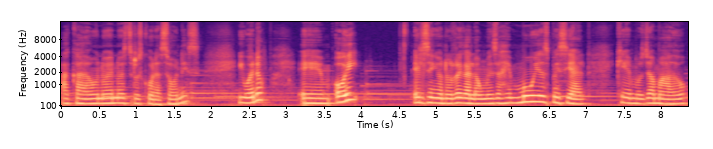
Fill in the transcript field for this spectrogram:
a cada uno de nuestros corazones. Y bueno, em, hoy el Señor nos regala un mensaje muy especial que hemos llamado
